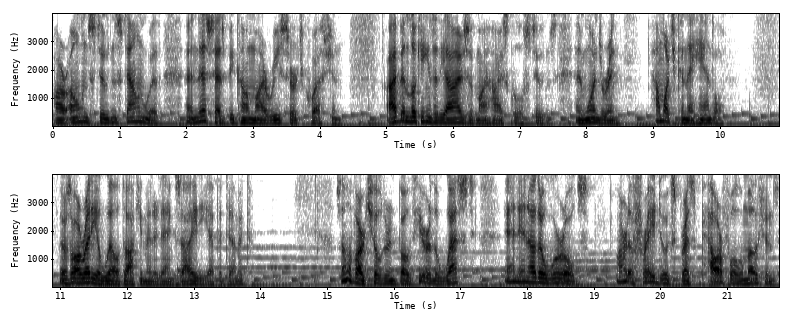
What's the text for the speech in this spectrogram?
our own students down with, and this has become my research question. I've been looking into the eyes of my high school students and wondering how much can they handle? There's already a well documented anxiety epidemic. Some of our children, both here in the West and in other worlds, aren't afraid to express powerful emotions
